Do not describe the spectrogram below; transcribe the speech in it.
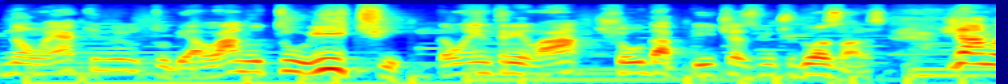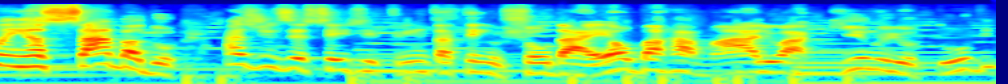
não é aqui no YouTube, é lá no Twitch. Então entrem lá, show da Pit às 22 horas. Já amanhã, sábado, às 16h30, tem o show da Elba Ramalho aqui no YouTube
